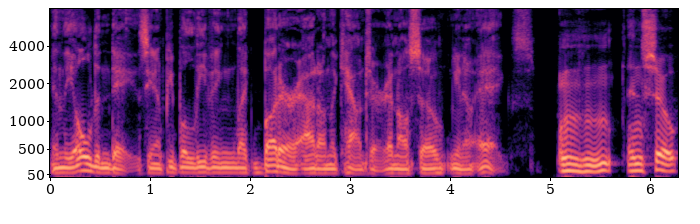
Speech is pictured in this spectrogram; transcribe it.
in the olden days. You know, people leaving like butter out on the counter, and also you know eggs. Mm-hmm. And so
